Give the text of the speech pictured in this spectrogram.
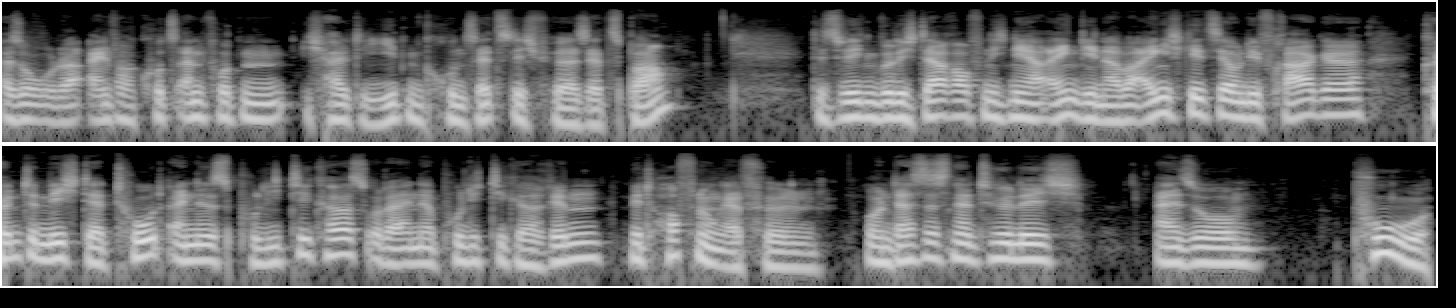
also, oder einfach kurz antworten, ich halte jeden grundsätzlich für ersetzbar. Deswegen würde ich darauf nicht näher eingehen. Aber eigentlich geht es ja um die Frage, könnte mich der Tod eines Politikers oder einer Politikerin mit Hoffnung erfüllen? Und das ist natürlich, also, puh,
